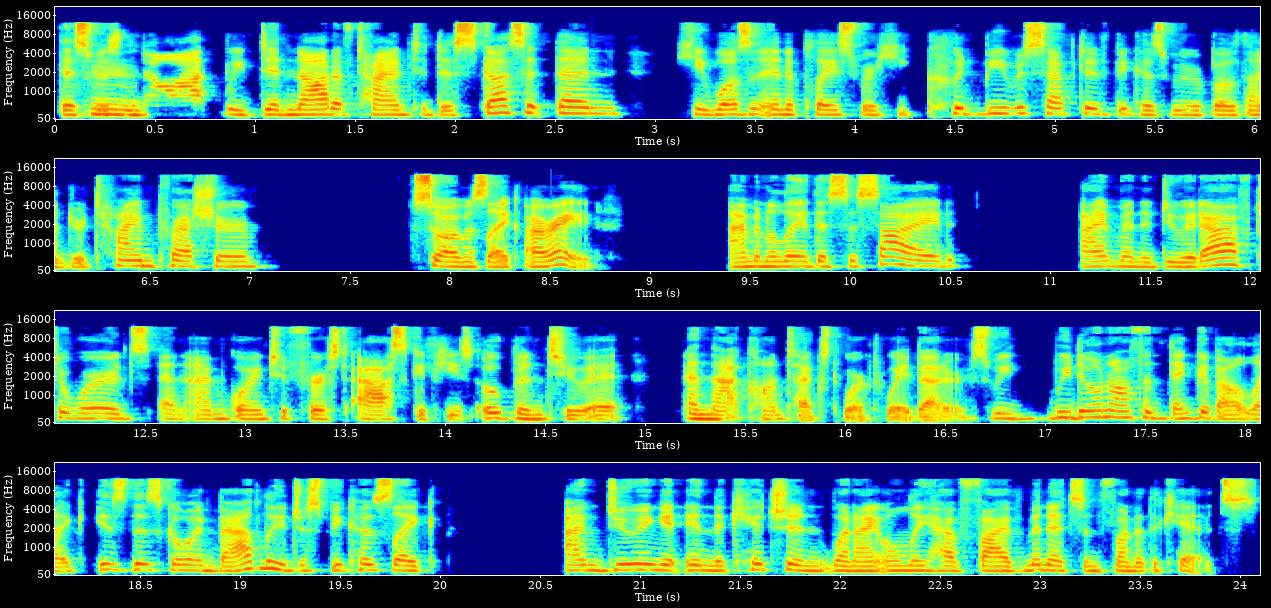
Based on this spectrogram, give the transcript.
This was mm. not, we did not have time to discuss it then. He wasn't in a place where he could be receptive because we were both under time pressure. So I was like, all right, I'm going to lay this aside. I'm going to do it afterwards. And I'm going to first ask if he's open to it. And that context worked way better. So we we don't often think about like, is this going badly just because like I'm doing it in the kitchen when I only have five minutes in front of the kids.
